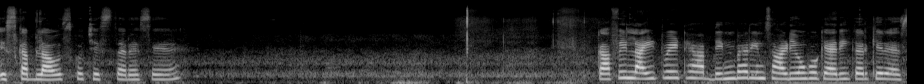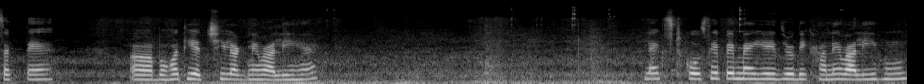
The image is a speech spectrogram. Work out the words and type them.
इसका ब्लाउज़ कुछ इस तरह से है। काफ़ी लाइट वेट है आप दिन भर इन साड़ियों को कैरी करके रह सकते हैं। आ, बहुत ही अच्छी लगने वाली हैं। नेक्स्ट कोसे पे मैं ये जो दिखाने वाली हूँ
